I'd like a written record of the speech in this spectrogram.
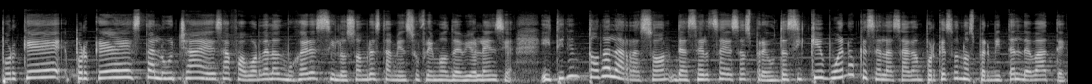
¿por qué, ¿por qué esta lucha es a favor de las mujeres si los hombres también sufrimos de violencia? Y tienen toda la razón de hacerse esas preguntas y qué bueno que se las hagan porque eso nos permite el debate.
